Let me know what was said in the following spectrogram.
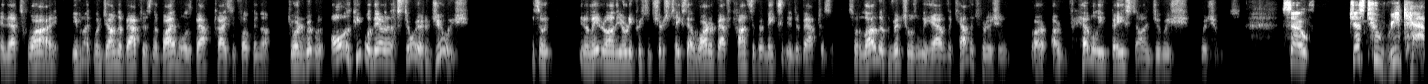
And that's why, even like when John the Baptist in the Bible is baptizing folk in the Jordan River, all the people there in the story are Jewish. And so you know, later on, the early Christian church takes that water bath concept and makes it into baptism. So a lot of the rituals we have, the Catholic tradition, are, are heavily based on Jewish rituals. So just to recap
